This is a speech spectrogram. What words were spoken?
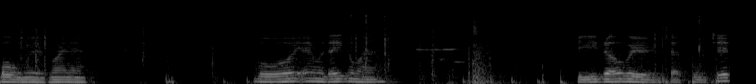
Bồ mày ở ngoài nè. Bố ơi, em ở đây cơ mà. Tí nữa về trả thù chết.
